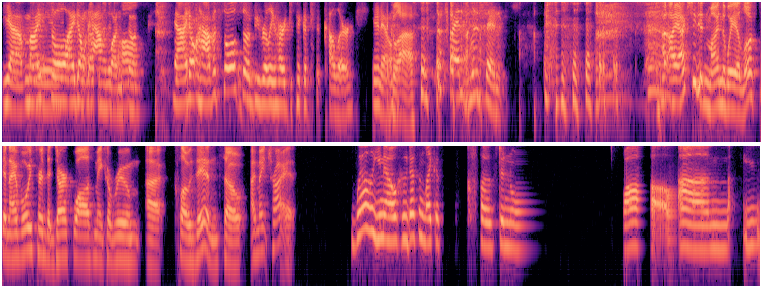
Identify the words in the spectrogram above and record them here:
Yeah, my I mean, soul, I don't have one. So yeah, I don't have a soul, so it'd be really hard to pick a t- color, you know. Glass. Translucent. But I actually didn't mind the way it looked, and I've always heard that dark walls make a room uh, close in, so I might try it. Well, you know, who doesn't like a closed in wall? Um, you,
